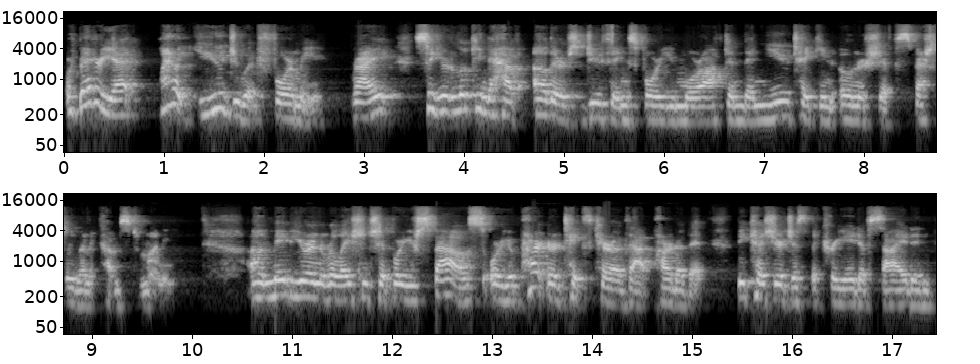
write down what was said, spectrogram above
Or better yet why don't you do it for me right? So you're looking to have others do things for you more often than you taking ownership especially when it comes to money um, maybe you're in a relationship where your spouse or your partner takes care of that part of it because you're just the creative side and,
